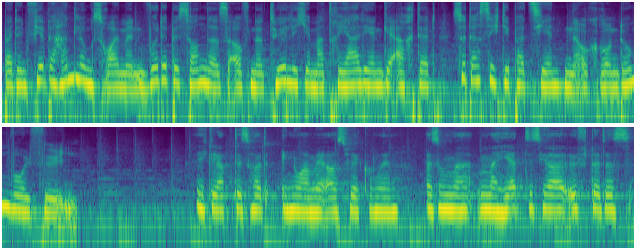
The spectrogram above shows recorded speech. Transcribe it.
Bei den vier Behandlungsräumen wurde besonders auf natürliche Materialien geachtet, sodass sich die Patienten auch rundum wohlfühlen. Ich glaube, das hat enorme Auswirkungen. Also man, man hört es ja öfter, dass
